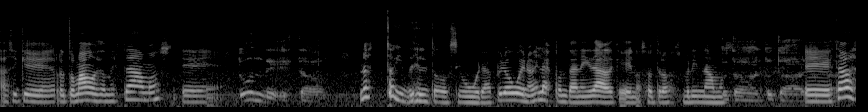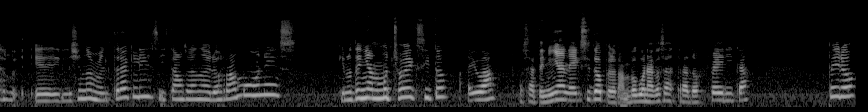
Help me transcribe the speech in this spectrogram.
así que retomamos de donde estábamos. Eh, ¿dónde estábamos? no estoy del todo segura, pero bueno, es la espontaneidad que nosotros brindamos. Total, total. Eh, estabas eh, leyéndome el tracklist y estábamos hablando de los Ramones, que no tenían mucho éxito, ahí va. O sea, tenían éxito, pero tampoco una cosa estratosférica. Pero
